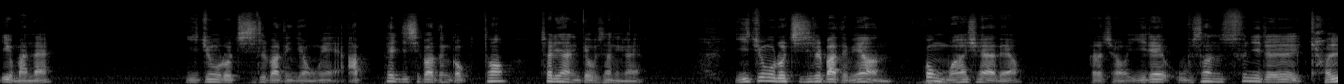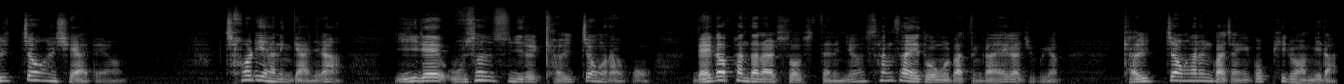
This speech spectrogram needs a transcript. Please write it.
이거 맞나요? 이중으로 지시를 받은 경우에 앞에 지시 받은 것부터 처리하는 게 우선인가요? 이중으로 지시를 받으면 꼭 뭐 하셔야 돼요? 그렇죠. 일의 우선 순위를 결정하셔야 돼요. 처리하는 게 아니라 일의 우선 순위를 결정을 하고 내가 판단할 수 없을 때는요. 상사의 도움을 받든가 해가지고요. 결정하는 과정이 꼭 필요합니다.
